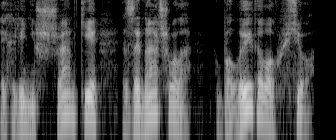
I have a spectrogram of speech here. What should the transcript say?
глінішчанкі зыначвала блытала ўсё.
